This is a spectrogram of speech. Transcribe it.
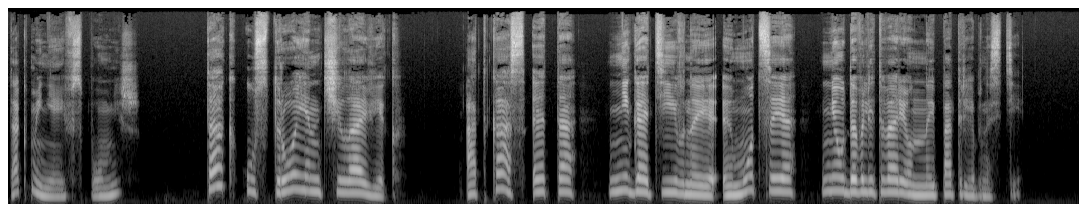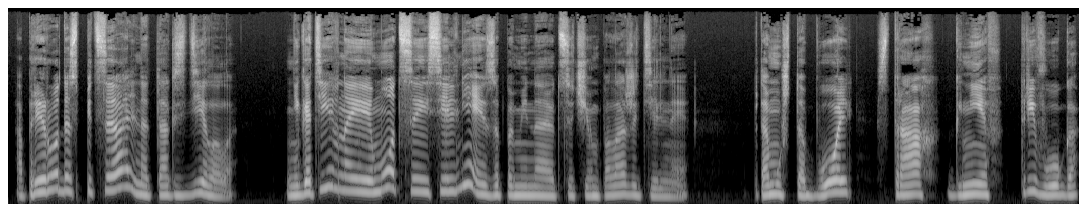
так меня и вспомнишь». Так устроен человек. Отказ — это негативная эмоция неудовлетворенной потребности. А природа специально так сделала. Негативные эмоции сильнее запоминаются, чем положительные, потому что боль, страх, гнев, тревога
